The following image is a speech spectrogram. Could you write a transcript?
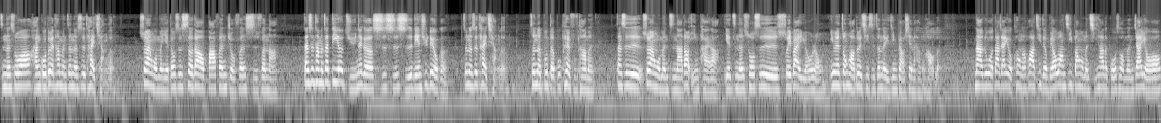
只能说韩国队他们真的是太强了。虽然我们也都是射到八分、九分、十分啊，但是他们在第二局那个十十十连续六个，真的是太强了，真的不得不佩服他们。但是虽然我们只拿到银牌啦，也只能说是虽败犹荣，因为中华队其实真的已经表现得很好了。那如果大家有空的话，记得不要忘记帮我们其他的国手们加油哦。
